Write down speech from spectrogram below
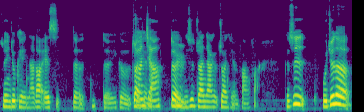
所以你就可以拿到 S。的的一个赚钱专家，对，嗯你是专家的赚钱方法。可是我觉得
